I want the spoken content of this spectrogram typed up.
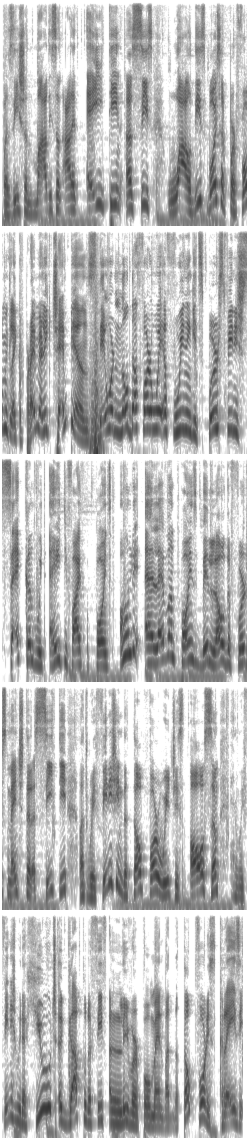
position. Maddison added 18 assists. Wow, these boys are performing like a Premier League champions. They were not that far away of winning it. Spurs finished second with 85 points, only 11 points below the first Manchester City, but we finish in the top 4, which is awesome, and we finish with a huge gap to the 5th Liverpool, man, but the top 4 is crazy.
